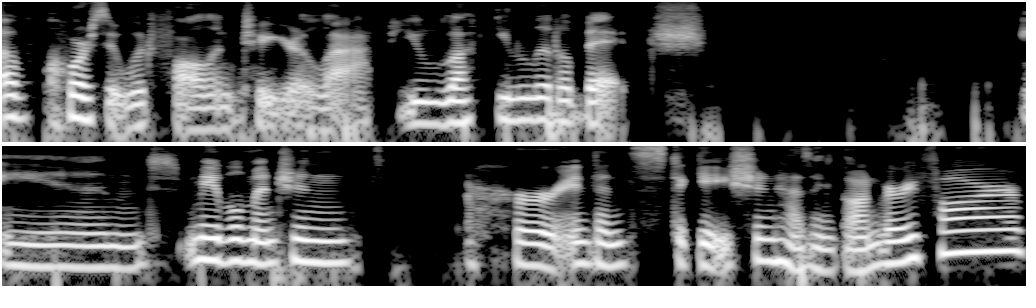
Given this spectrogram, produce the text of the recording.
Of course it would fall into your lap, you lucky little bitch. And Mabel mentioned her investigation hasn't gone very far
